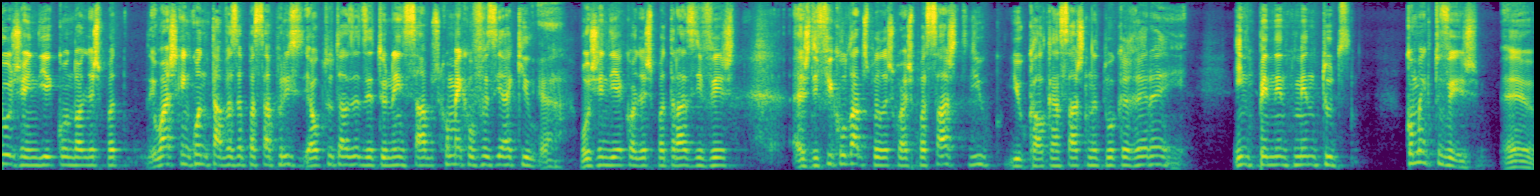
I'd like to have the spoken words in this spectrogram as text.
hoje em dia, quando olhas para. Eu acho que enquanto estavas a passar por isso, é o que tu estás a dizer, tu nem sabes como é que eu fazia aquilo. Yeah. Hoje em dia, é que olhas para trás e vês as dificuldades pelas quais passaste e o, e o que alcançaste na tua carreira, independentemente de tudo. Como é que tu vês, eh,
